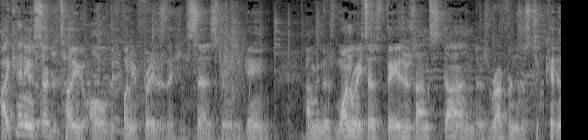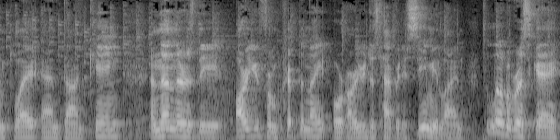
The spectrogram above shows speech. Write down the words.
I can't even start to tell you all of the funny phrases that he says during the game. I mean, there's one where he says phasers on stun, there's references to Kid and Play and Don King, and then there's the are you from Kryptonite or are you just happy to see me line. It's a little bit risque,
